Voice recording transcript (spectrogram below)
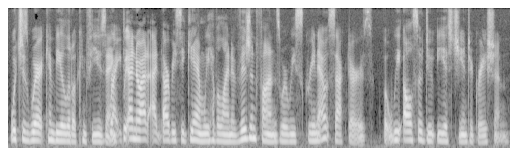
which is where it can be a little confusing. Right. I know at, at RBC GAM, we have a line of vision funds where we screen out sectors, but we also do ESG integration.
